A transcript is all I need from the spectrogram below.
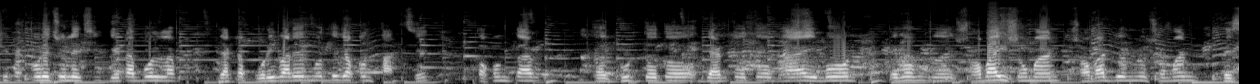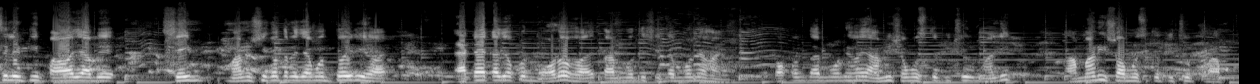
সেটা করে চলেছি। যেটা বললাম যে একটা পরিবারের মধ্যে যখন থাকছে তখন তার ঘুরতো তো তো, ভাই, বোন, এবং সবাই সমান, সবার জন্য সমান ফেসিলিটি পাওয়া যাবে। সেই মানসিকতাটা যেমন তৈরি হয়, একা একা যখন বড় হয়, তার মধ্যে সেটা মনে হয় না। তখন তার মনে হয়, আমি সমস্ত কিছুর মালিক, আমারই সমস্ত কিছু প্রাপ্ত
